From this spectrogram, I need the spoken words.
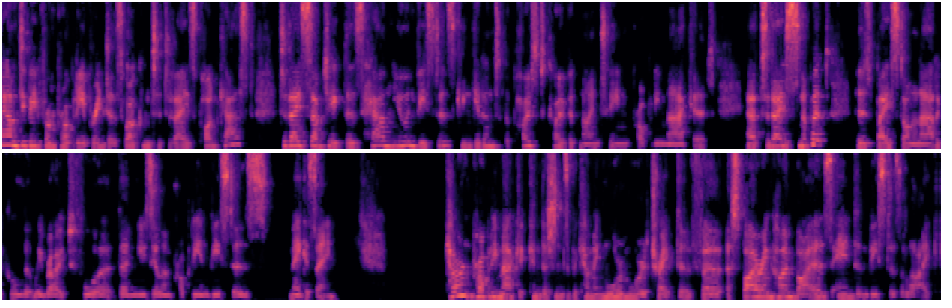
Hi, I'm Debbie from Property Apprentice. Welcome to today's podcast. Today's subject is how new investors can get into the post COVID 19 property market. Now, today's snippet is based on an article that we wrote for the New Zealand Property Investors magazine. Current property market conditions are becoming more and more attractive for aspiring home buyers and investors alike.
